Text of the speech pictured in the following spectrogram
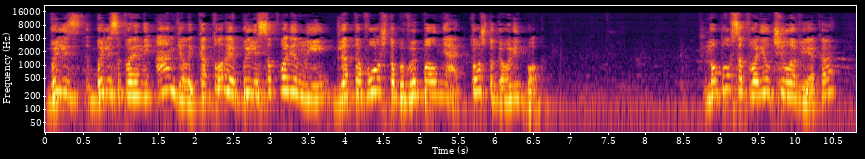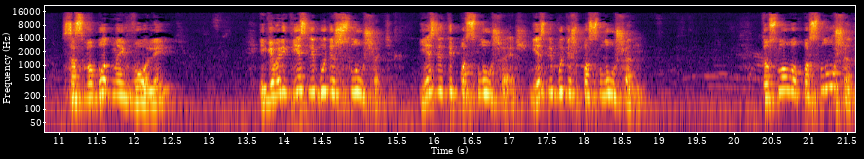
Были, были сотворены ангелы, которые были сотворены для того, чтобы выполнять то, что говорит Бог. Но Бог сотворил человека со свободной волей и говорит, если будешь слушать, если ты послушаешь, если будешь послушен, то слово послушен,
